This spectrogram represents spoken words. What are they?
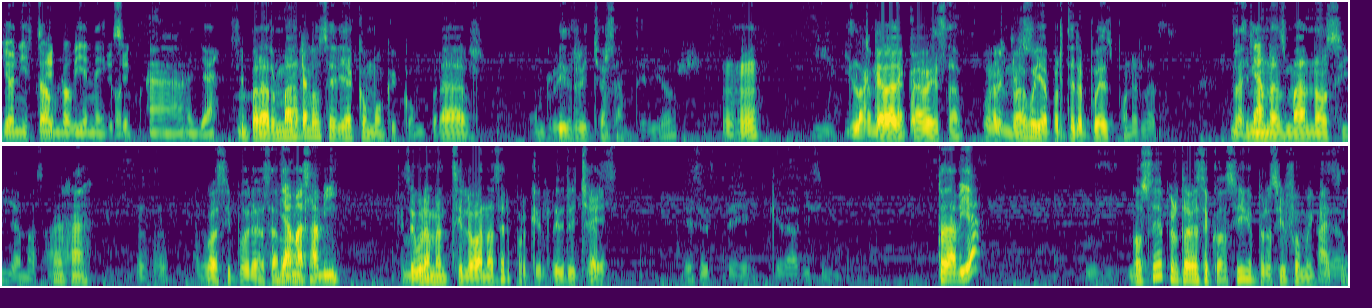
Johnny Storm no viene con... Ah, ya. Sí, para armarlo sería como que comprar un Reed Richards anterior y, la cara de cabeza por el nuevo y aparte le puedes poner las, tiene unas manos y llamas a, algo así podrías armar. Llamas a mí. Que seguramente sí lo van a hacer porque el Reed Richards es este quedadísimo. ¿Todavía? No sé, pero todavía se consigue, pero sí fue muy ah, quedado.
